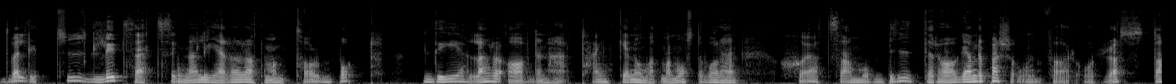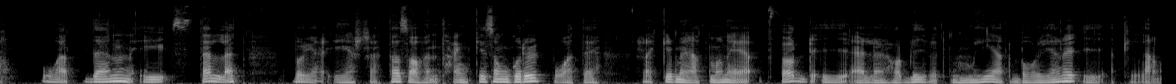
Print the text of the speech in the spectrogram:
ett väldigt tydligt sätt signalerar att man tar bort delar av den här tanken om att man måste vara en skötsam och bidragande person för att rösta och att den istället börjar ersättas av en tanke som går ut på att det räcker med att man är född i eller har blivit medborgare i ett land.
